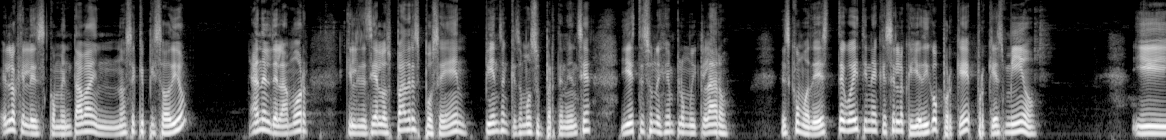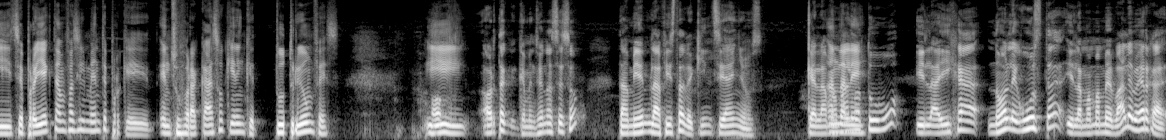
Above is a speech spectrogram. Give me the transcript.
Es lo que les comentaba en no sé qué episodio. Ah, en el del amor. Que les decía, los padres poseen, piensan que somos su pertenencia. Y este es un ejemplo muy claro. Es como de este güey tiene que hacer lo que yo digo. ¿Por qué? Porque es mío. Y se proyectan fácilmente porque en su fracaso quieren que tú triunfes. Y Ahorita que mencionas eso, también la fiesta de 15 años. Que la mamá no tuvo y la hija no le gusta y la mamá me vale verga.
